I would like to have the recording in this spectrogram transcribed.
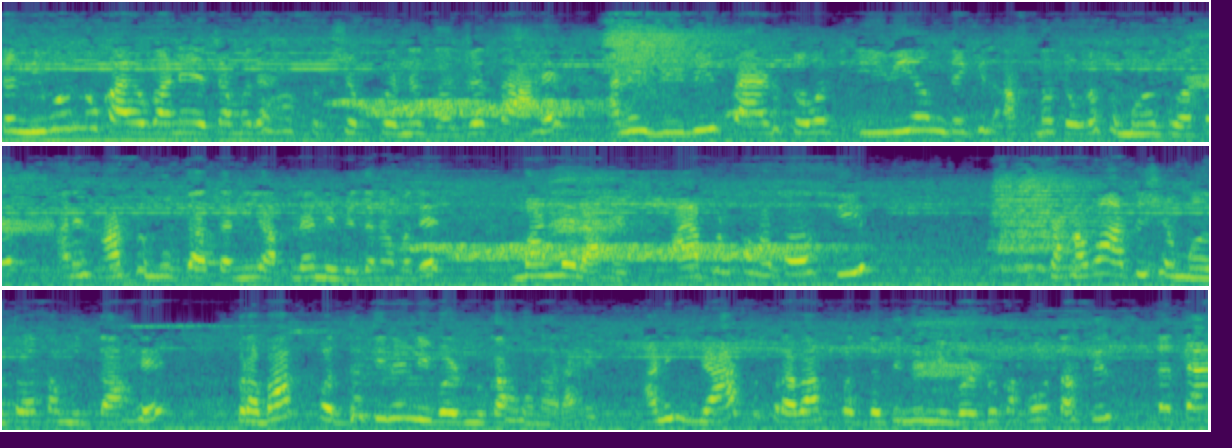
तर निवडणूक आयोगाने याच्यामध्ये हस्तक्षेप करणं गरजेचं आहे. आणि व्हीव्हीपॅड सोबत ईव्हीएम देखील असणं तेवढंच महत्वाचं आहे. आणि हाच मुद्दा त्यांनी आपल्या निवेदनामध्ये मांडलेला आहे. आपण पाहतो की सहावा अतिशय महत्त्वाचा मुद्दा आहे प्रभाग पद्धतीने निवडणुका होणार आहेत. आणि याच प्रभाग पद्धतीने निवडणुका होत असतील तर त्या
